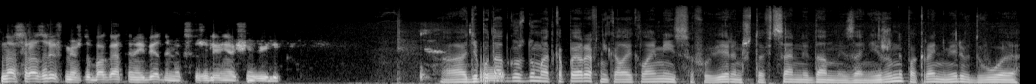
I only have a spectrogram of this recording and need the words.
У нас разрыв между богатыми и бедными, к сожалению, очень велик. А, депутат вот. Госдумы от КПРФ Николай Коломейцев уверен, что официальные данные занижены, по крайней мере, вдвое.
